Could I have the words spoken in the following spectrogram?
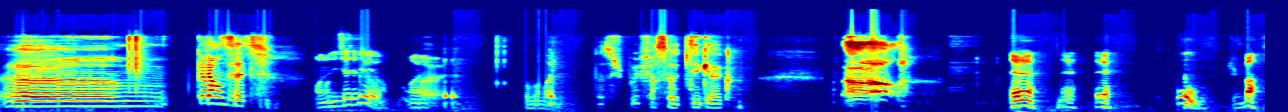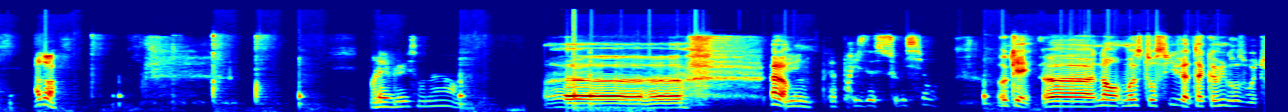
Euh, 47. En initiative Ouais. Ouais. Bon. Putain, si je pouvais faire ça aux dégâts, quoi. Oh Eh, eh, eh. Oh, tu le bats. À toi. Enlève-lui son arme. Euh... Alors, une la prise de soumission. ok. Euh, non, moi ce tour-ci, j'attaque comme une grosse brute.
